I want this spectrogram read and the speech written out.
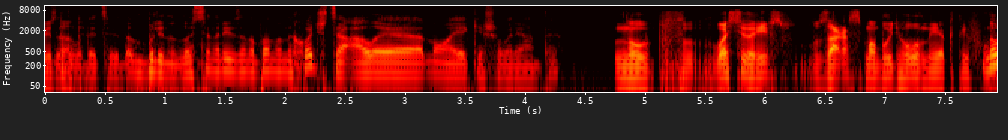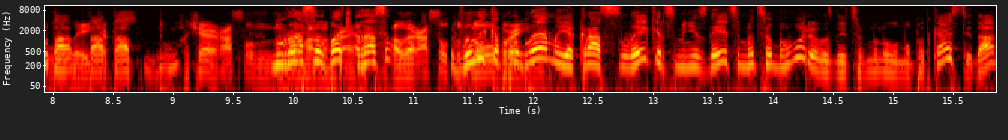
Рівза віддати. доведеться віддати. Блін, до Остіна Рівза, напевно, не хочеться, але ну а які ще варіанти? Ну, Остін Рівс зараз, мабуть, головний актив. Ну, так, так, так. Ну, Хоча Рассел Ну, Рассел, бач, Рассел, але Рассел тут велика проблема, якраз Лейкерс, мені здається, ми це обговорювали, здається, в минулому подкасті, да?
